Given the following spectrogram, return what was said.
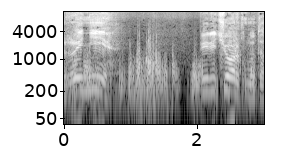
Рени перечеркнуто.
